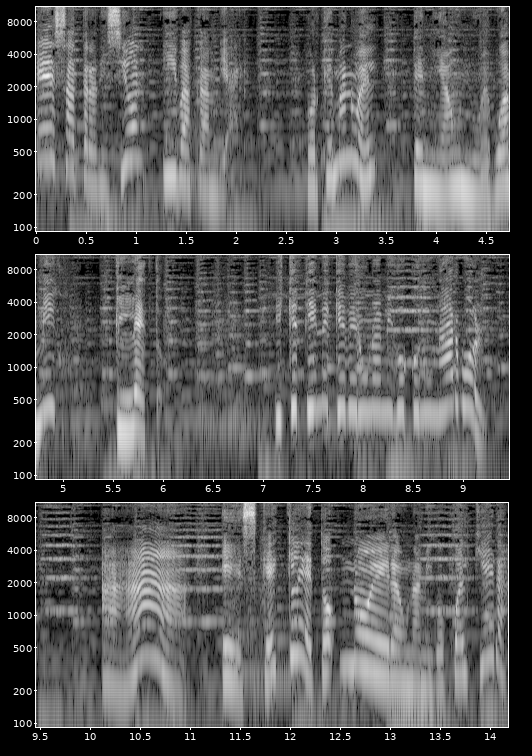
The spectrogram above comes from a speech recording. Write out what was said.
esa tradición iba a cambiar, porque Manuel tenía un nuevo amigo, Cleto. ¿Y qué tiene que ver un amigo con un árbol? Ah, es que Cleto no era un amigo cualquiera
